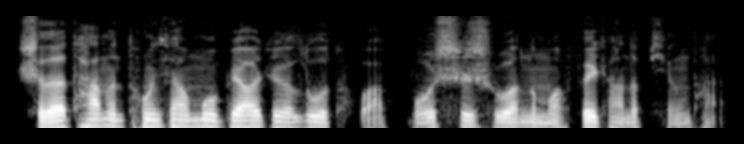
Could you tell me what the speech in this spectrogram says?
使得他们通向目标这个路途啊，不是说那么非常的平坦。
